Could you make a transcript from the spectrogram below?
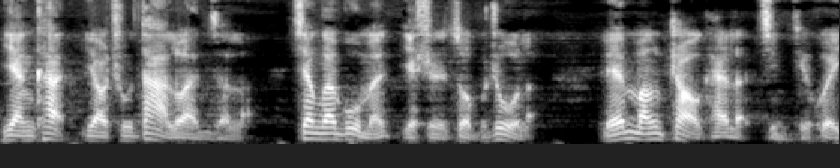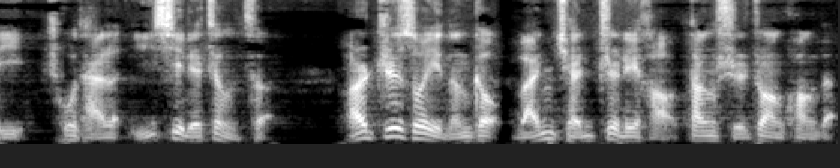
眼看要出大乱子了，相关部门也是坐不住了，连忙召开了紧急会议，出台了一系列政策。而之所以能够完全治理好当时状况的，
